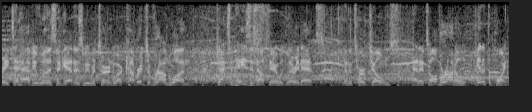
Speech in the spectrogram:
Great to have you with us again as we return to our coverage of round one. Jaxson Hayes is out there with Larry Nance. Then it's Herb Jones, and it's Alvarado in at the point.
